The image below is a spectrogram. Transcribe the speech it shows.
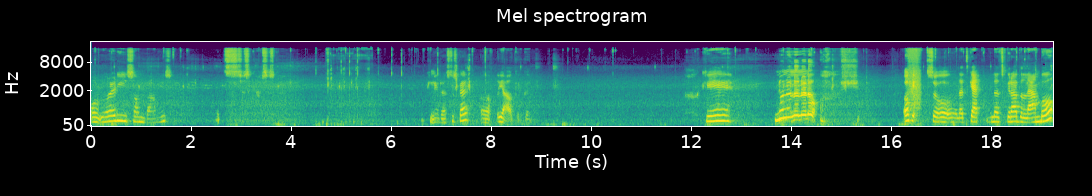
already some bounties. Let's just catch this guy. Can you arrest this guy? Uh, yeah, okay, good. Okay. No, no, no, no, no. Oh, shit. Okay, so let's get, let's grab the Lambo.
